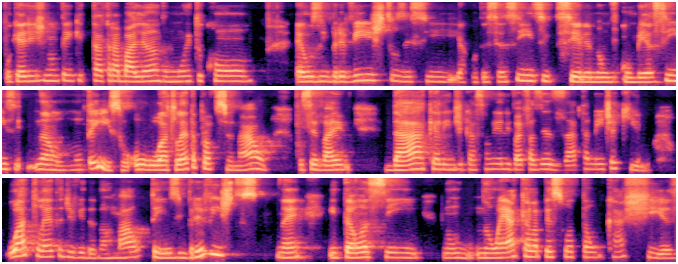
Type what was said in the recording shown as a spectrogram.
porque a gente não tem que estar tá trabalhando muito com é, os imprevistos e se acontecer assim, se, se ele não comer assim. Se... não, não tem isso. O, atleta profissional, você vai dar aquela indicação e ele vai fazer exatamente aquilo. O atleta de vida normal tem os imprevistos, né? Então, assim, não, não é aquela pessoa tão caxias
